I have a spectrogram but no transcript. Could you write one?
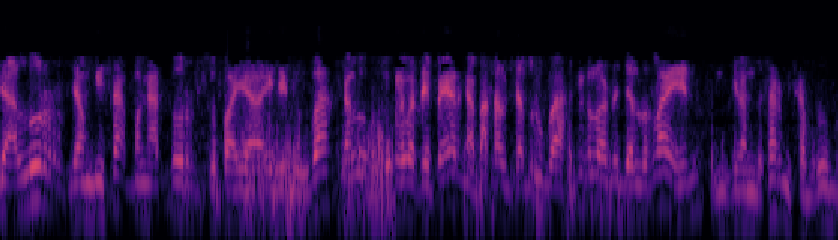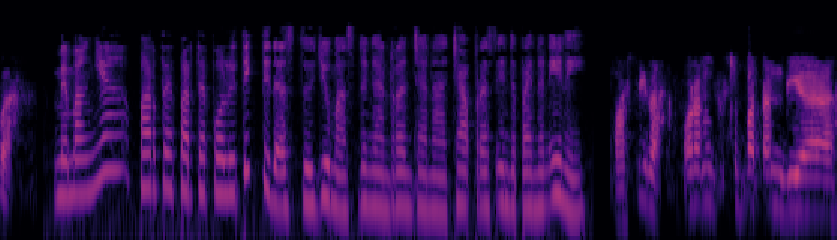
Jalur yang bisa mengatur supaya ini berubah, kalau lewat DPR nggak bakal bisa berubah. Tapi kalau ada jalur lain, kemungkinan besar bisa berubah. Memangnya partai-partai politik tidak setuju, Mas, dengan rencana capres independen ini? Pastilah. Orang kesempatan dia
